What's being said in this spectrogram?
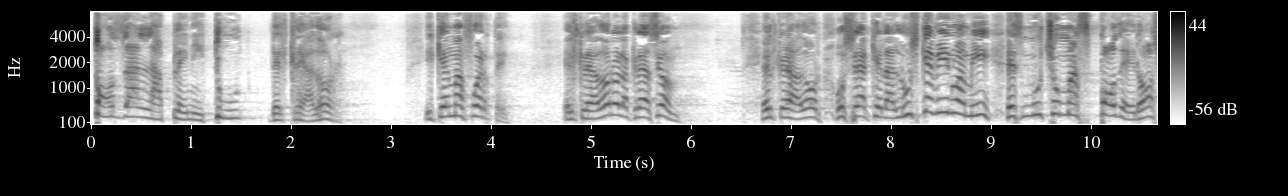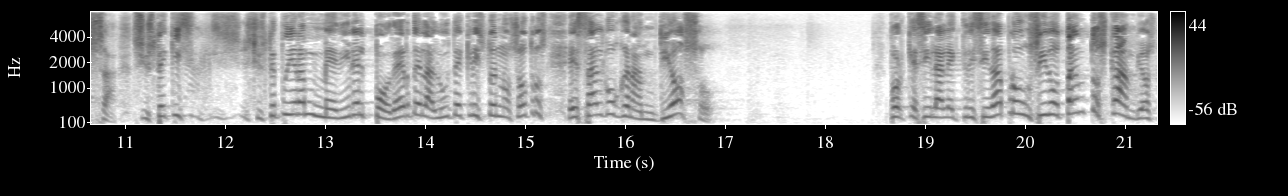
toda la plenitud del Creador. ¿Y qué es más fuerte? ¿El Creador o la creación? El Creador. O sea que la luz que vino a mí es mucho más poderosa. Si usted, si usted pudiera medir el poder de la luz de Cristo en nosotros, es algo grandioso. Porque si la electricidad ha producido tantos cambios,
